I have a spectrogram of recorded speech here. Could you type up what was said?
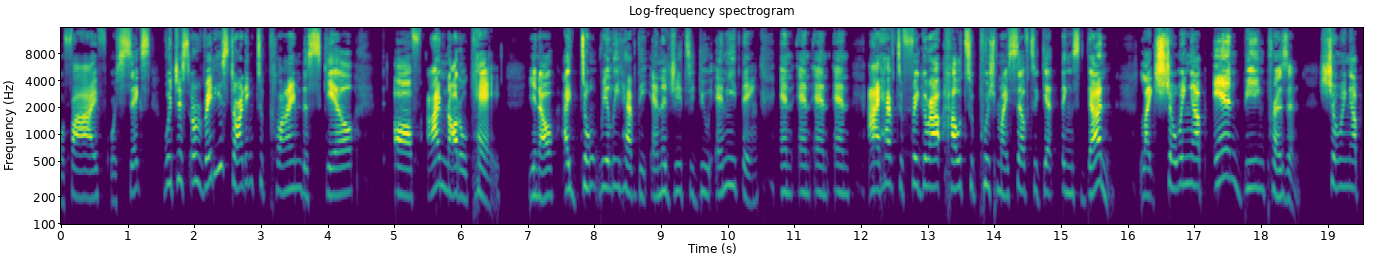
or five or six, which is already starting to climb the scale of I'm not okay you know? I don't really have the energy to do anything. And and and and i have to figure out how to push myself to get things done like showing up and being present showing up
